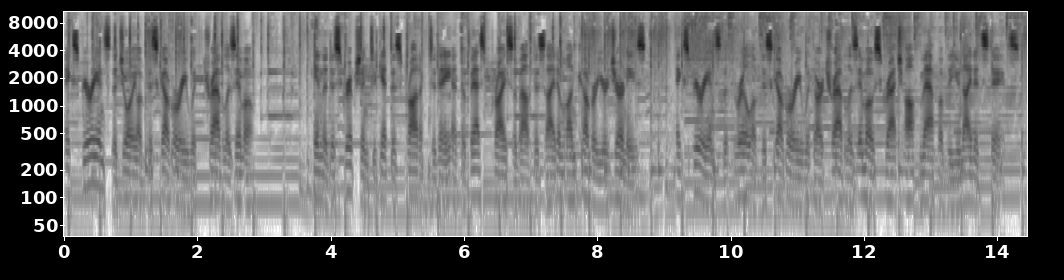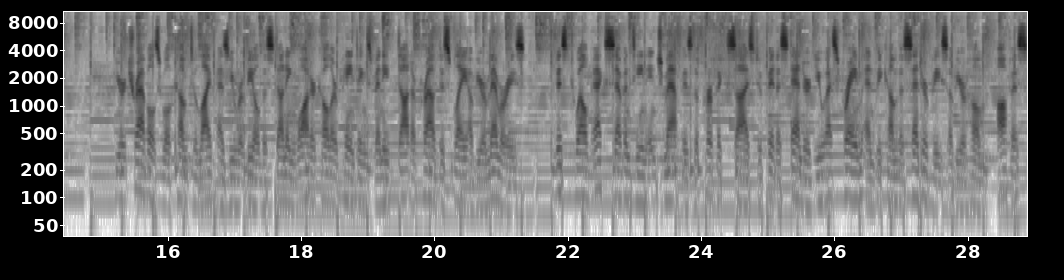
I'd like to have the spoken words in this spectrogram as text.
Experience the joy of discovery with Travelisimo. In the description to get this product today at the best price about this item uncover your journeys, experience the thrill of discovery with our Travelisimo scratch off map of the United States. Your travels will come to life as you reveal the stunning watercolor paintings beneath. A proud display of your memories, this 12x 17 inch map is the perfect size to fit a standard US frame and become the centerpiece of your home, office,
